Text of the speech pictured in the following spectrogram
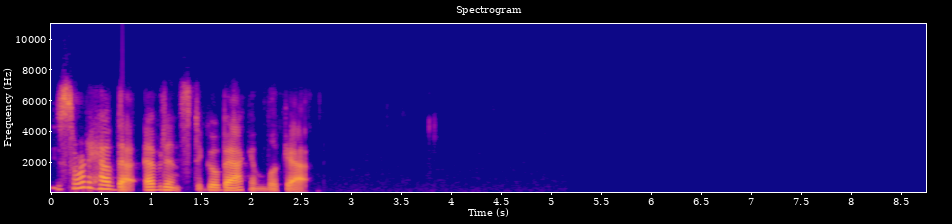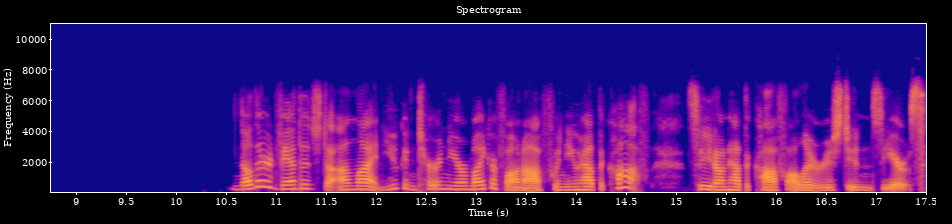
you sort of have that evidence to go back and look at. Another advantage to online, you can turn your microphone off when you have the cough, so you don't have to cough all over your students' ears.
